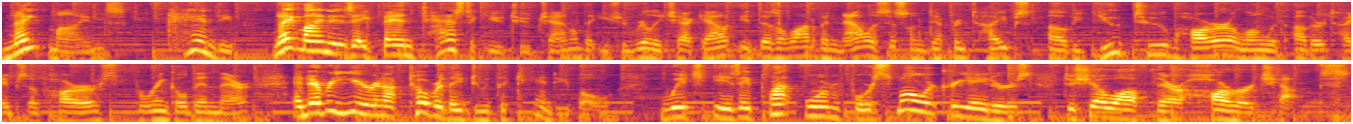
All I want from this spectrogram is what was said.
Nightmind's Candy. Nightmind is a fantastic YouTube channel that you should really check out. It does a lot of analysis on different types of YouTube horror, along with other types of horror sprinkled in there. And every year in October, they do the Candy Bowl, which is a platform for smaller creators to show off their horror chops.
